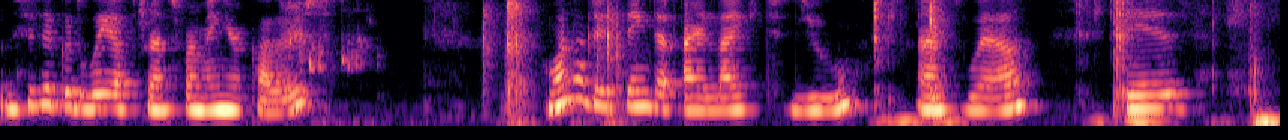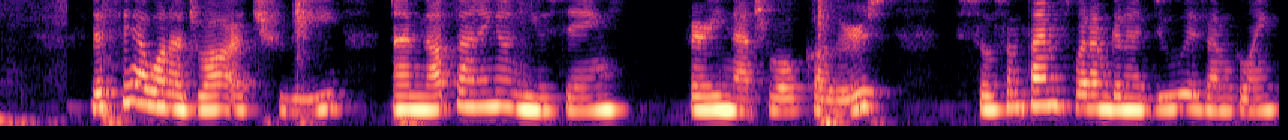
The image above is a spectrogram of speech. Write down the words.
This is a good way of transforming your colors. One other thing that I like to do as well is, let's say I want to draw a tree and I'm not planning on using very natural colors. So sometimes what I'm gonna do is I'm going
